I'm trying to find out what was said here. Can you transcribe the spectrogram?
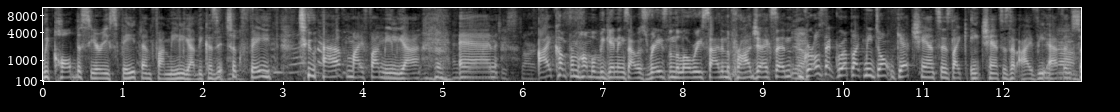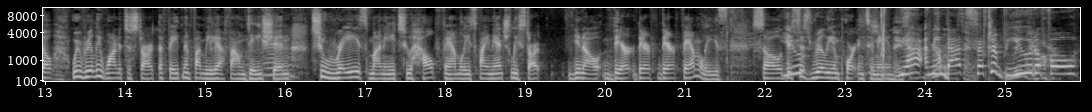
we called the series Faith and Familia because it took faith faith to have my familia. And I come from humble beginnings. I was raised on the Lower East Side in the projects, and Yeah. girls that grew up like me don't get chances like eight chances at IVF. And so we really wanted to start the Faith and Familia Foundation to raise money to help families financially start. You know their their their families. So this is really important to me. Yeah, I mean You're that's amazing. such a beautiful really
